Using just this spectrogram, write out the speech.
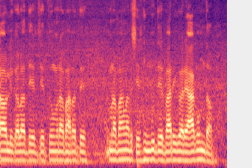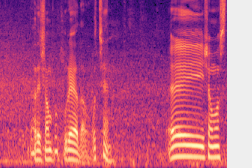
আওয়ালি গালাদের যে তোমরা ভারতে তোমরা বাংলাদেশের হিন্দুদের বাড়ি ঘরে আগুন দাও, তাদের সম্পদ পুড়িয়ে দাও, বুঝছেন? এই সমস্ত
